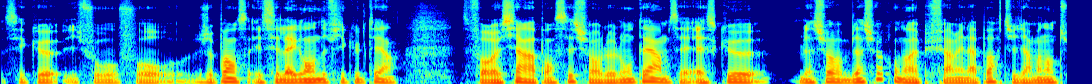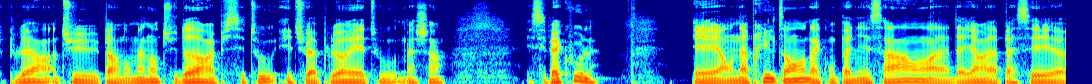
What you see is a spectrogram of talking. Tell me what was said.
c'est que il faut, faut, je pense, et c'est la grande difficulté, il hein, faut réussir à penser sur le long terme. C'est est-ce que, bien sûr, bien sûr qu'on aurait pu fermer la porte, tu dire maintenant tu pleures, tu, pardon, maintenant tu dors et puis c'est tout, et tu vas pleurer et tout, machin. Et c'est pas cool. Et on a pris le temps d'accompagner ça. D'ailleurs, elle a passé euh,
